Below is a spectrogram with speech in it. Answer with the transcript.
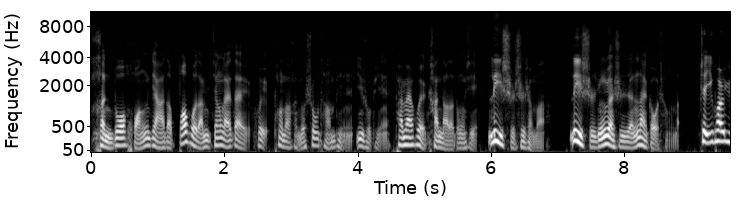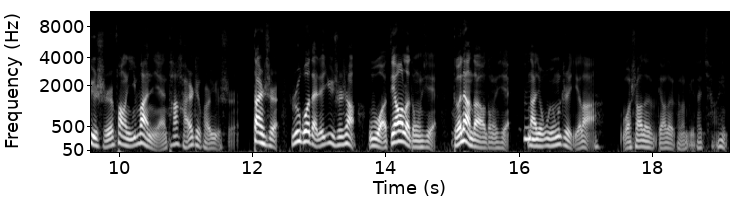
很多皇家的，包括咱们将来在会碰到很多收藏品、艺术品拍卖会看到的东西。历史是什么？历史永远是人来构成的。这一块玉石放一万年，它还是这块玉石。但是如果在这玉石上我雕了东西，德亮雕的东西，嗯那就毋庸置疑了啊。我烧的雕的可能比他强一点。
